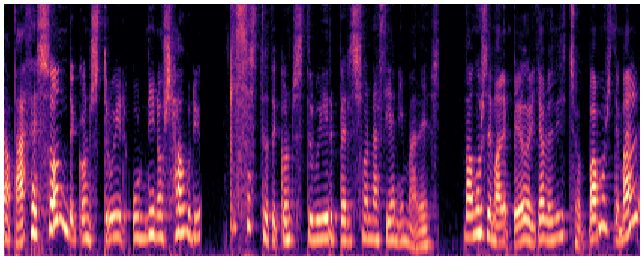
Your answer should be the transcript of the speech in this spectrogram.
Capaces son de construir un dinosaurio. ¿Qué es esto de construir personas y animales? Vamos de mal en peor, ya lo he dicho. Vamos de mal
